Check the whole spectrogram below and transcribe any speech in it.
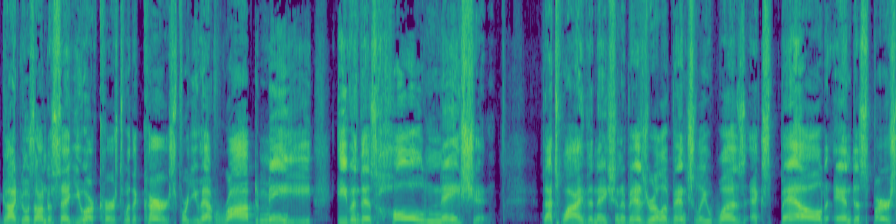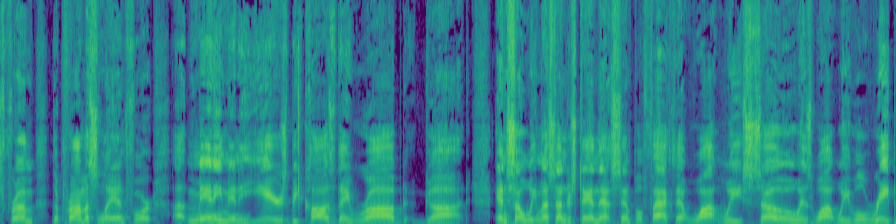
God goes on to say, You are cursed with a curse, for you have robbed me, even this whole nation. That's why the nation of Israel eventually was expelled and dispersed from the promised land for uh, many, many years because they robbed God. And so we must understand that simple fact that what we sow is what we will reap.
